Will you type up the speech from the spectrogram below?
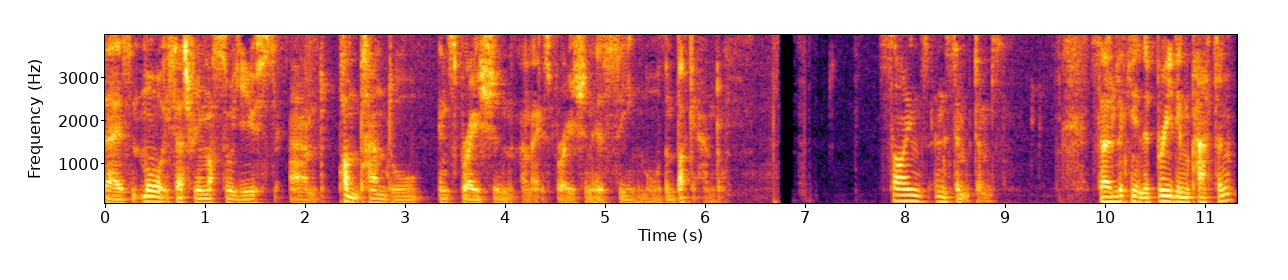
there's more accessory muscle use, and pump handle inspiration and expiration is seen more than bucket handle. Signs and symptoms. So, looking at the breathing pattern,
